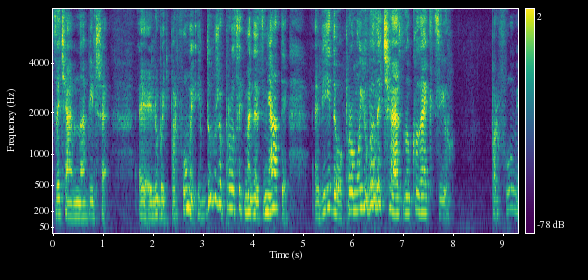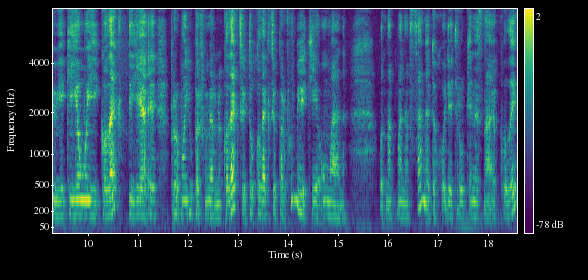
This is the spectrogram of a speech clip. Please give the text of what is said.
Звичайно, більше любить парфуми і дуже просить мене зняти е, відео про мою величезну колекцію парфумів, які є у моїй колекції, є е, про мою парфумерну колекцію, ту колекцію парфумів, які є у мене. Однак в мене все не доходять руки, не знаю, коли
